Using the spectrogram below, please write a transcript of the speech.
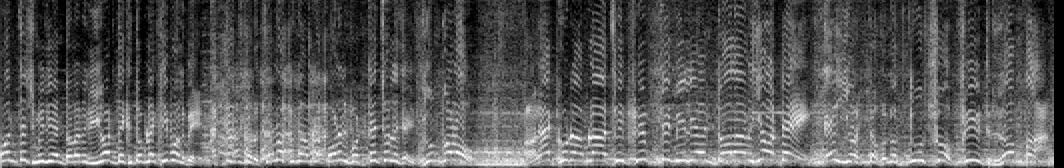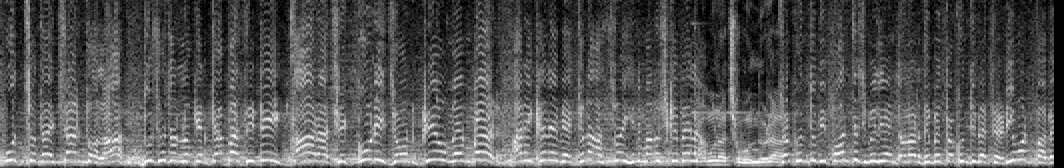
পঞ্চাশ মিলিয়ন ডলারের ইয়ট দেখে তোমরা কি বলবে? এক কাজ করো চলো আমরা পরের বোটটায় চলে যাই। জুম করো। আর এখন আমরা আছি ফিফটি মিলিয়ন ডলার ইয়টে এই ইয়টটা হলো দুশো ফিট লম্বা উচ্চতায় চার তলা দুশো জন লোকের ক্যাপাসিটি আর আছে কুড়ি জন ক্রিউ মেম্বার আর এখানে আমি একজন আশ্রয়হীন মানুষকে পেলাম। কেমন আছো বন্ধুরা? যখন তুমি পঞ্চাশ মিলিয়ন ডলার দেবে তখন তুমি একটা রিমোট পাবে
